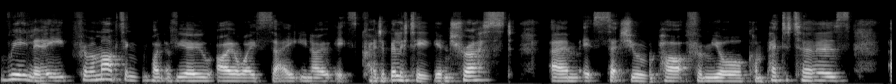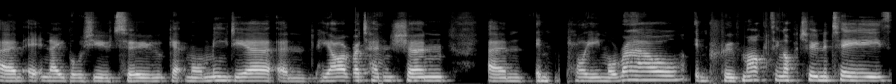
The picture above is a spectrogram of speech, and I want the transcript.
really, from a marketing point of view, I always say, you know, it's credibility and trust. Um, it sets you apart from your competitors. Um, it enables you to get more media and PR attention, um, employee morale, improve marketing opportunities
